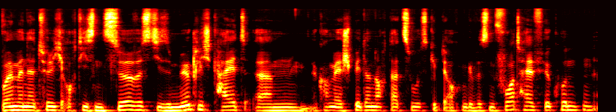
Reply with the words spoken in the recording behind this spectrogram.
wollen wir natürlich auch diesen Service, diese Möglichkeit, ähm, da kommen wir später noch dazu, es gibt ja auch einen gewissen Vorteil für Kunden,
